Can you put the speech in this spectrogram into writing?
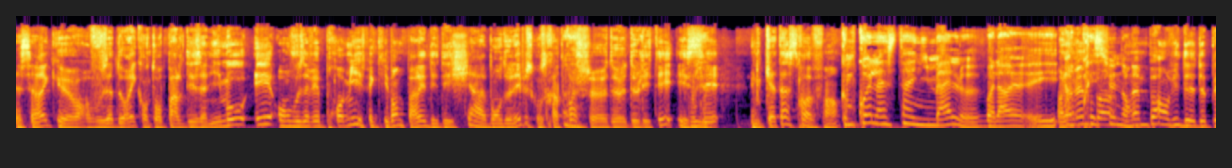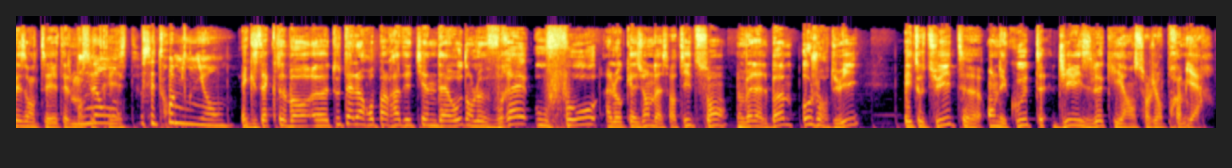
C'est vrai que alors, vous adorez quand on parle des animaux et on vous avait promis effectivement de parler des, des chiens abandonnés parce qu'on se rapproche euh, de, de l'été et Oui. c'est une catastrophe. Hein. Comme quoi l'instinct animal, euh, voilà, est On n'a même pas, impressionnant. on n'a même pas envie de, de plaisanter tellement c'est triste. c'est trop mignon. Exactement. Euh, tout à l'heure, on parlera d'Étienne Dao dans le vrai ou faux à l'occasion de la sortie de son nouvel album aujourd'hui. Et tout de suite, euh, on écoute Jill Lucky hein, sur Lyon Première.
